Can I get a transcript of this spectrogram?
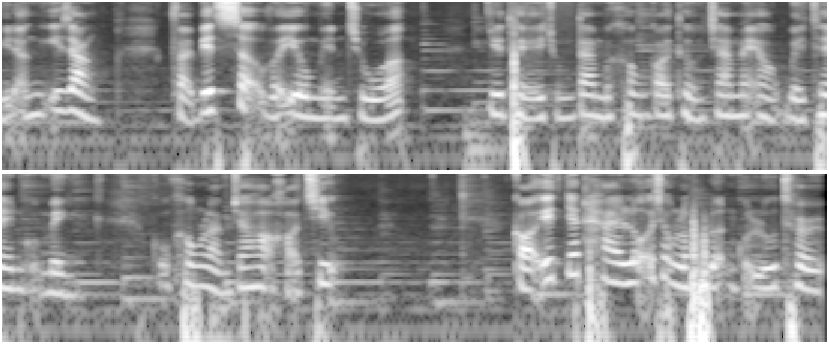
vì đã nghĩ rằng phải biết sợ và yêu mến Chúa. Như thế chúng ta mới không coi thường cha mẹ hoặc bề trên của mình, cũng không làm cho họ khó chịu. Có ít nhất hai lỗi trong lập luận của Luther.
